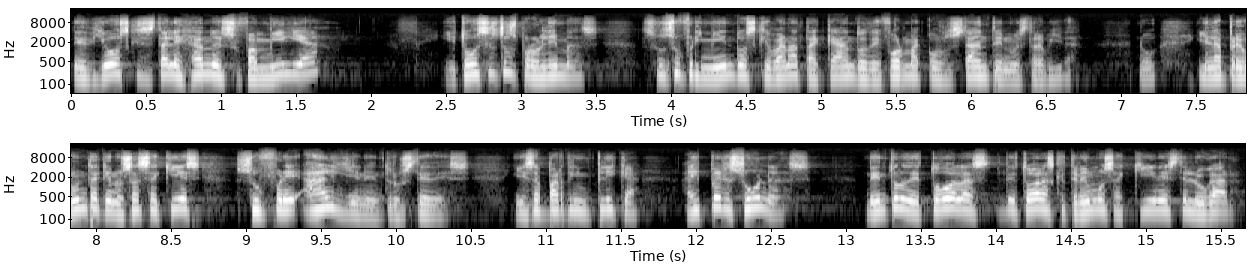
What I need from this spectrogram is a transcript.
de Dios, que se está alejando de su familia. Y todos estos problemas son sufrimientos que van atacando de forma constante en nuestra vida. Y la pregunta que nos hace aquí es, ¿sufre alguien entre ustedes? Y esa parte implica, hay personas dentro de todas, las, de todas las que tenemos aquí en este lugar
